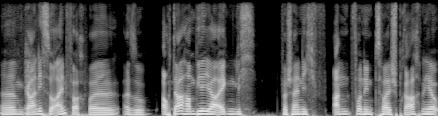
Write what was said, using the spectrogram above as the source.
ähm, gar nicht so einfach, weil, also auch da haben wir ja eigentlich wahrscheinlich an, von den zwei Sprachen her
